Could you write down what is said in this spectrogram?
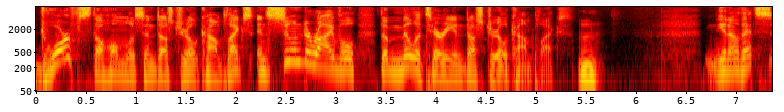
dwarfs the homeless industrial complex and soon to rival the military industrial complex. You know, that's,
